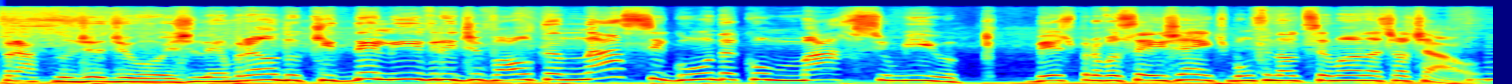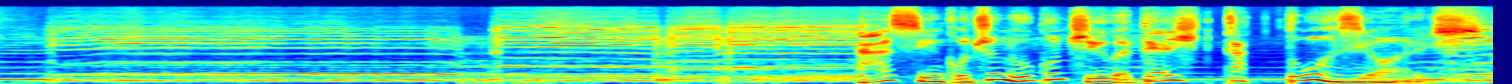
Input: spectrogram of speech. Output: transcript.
prato do dia de hoje. Lembrando que delivery de volta na segunda com Márcio Mio. Beijo pra vocês, gente. Bom final de semana. Tchau, tchau. Sim, continuo contigo até às 14 horas.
